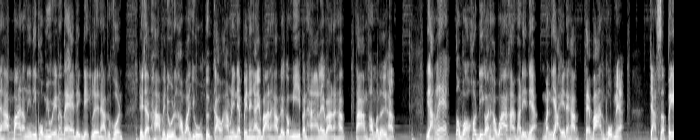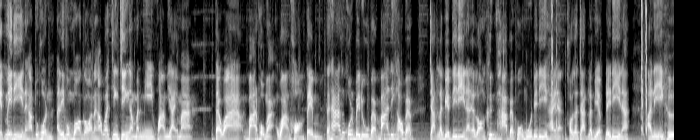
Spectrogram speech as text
นะครับบ้านหลังนี้นี่ผมอยู่เองตั้งแต่เด็ก ๆ เลยนะครับทุกคนเดี๋ยวจะพาไปดูนะครับว่าอยู่ตึกเก่าอาคารพาณิชย์เนี่ยเป็นยังไงบ้างนะครับ แล้วก็มีปัญหาอะไรบ้างนะครับ ตามเข้ามาเลยครับ อย่างแรกต้องบอกข้อดีก่อนครับว่าอาคารพาณิชย์เนี่ยมันใหญ่นะครับ แต่บ้านผมเนี่ยจัดสเปซไม่ดีนะครับ ทุกคนอันนี้ผมบอกก่อนนะครับว่าจริงๆอะมันมีความใหญ่มาก แต่ว่าบ้านผมอะวางของเต็ม แต่ถ้าทุกคนไปดูแบบบ้านที่เขาแบบจัดระเบียบดีๆนะเดี๋ยวลองขึ้นภาพแบบพวกมูดดีๆให้เนี่ยเขาจะจัดระเบียบได้ดีนะ อันนี้คือ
